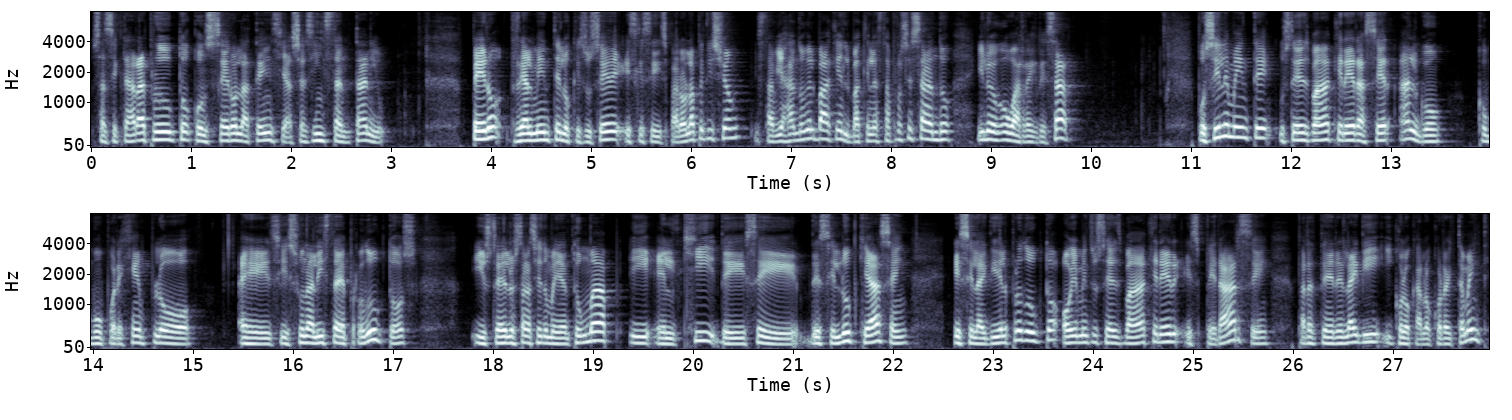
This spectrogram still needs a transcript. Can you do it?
o sea, se creará el producto con cero latencia, o sea, es instantáneo. Pero realmente lo que sucede es que se disparó la petición, está viajando en el backend, el backend la está procesando y luego va a regresar. Posiblemente ustedes van a querer hacer algo como, por ejemplo, eh, si es una lista de productos y ustedes lo están haciendo mediante un map y el key de ese, de ese loop que hacen es el ID del producto, obviamente ustedes van a querer esperarse para tener el ID y colocarlo correctamente.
